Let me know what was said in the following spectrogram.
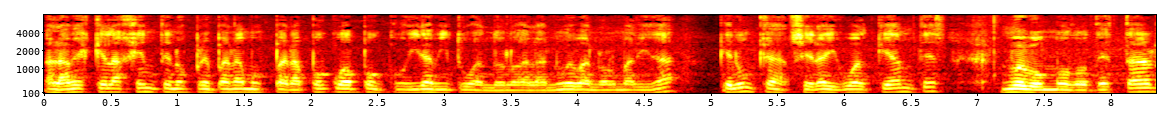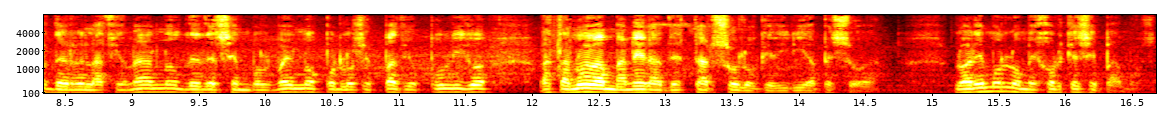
A la vez que la gente nos preparamos para poco a poco ir habituándonos a la nueva normalidad, que nunca será igual que antes, nuevos modos de estar, de relacionarnos, de desenvolvernos por los espacios públicos, hasta nuevas maneras de estar solo, que diría Pessoa. Lo haremos lo mejor que sepamos,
